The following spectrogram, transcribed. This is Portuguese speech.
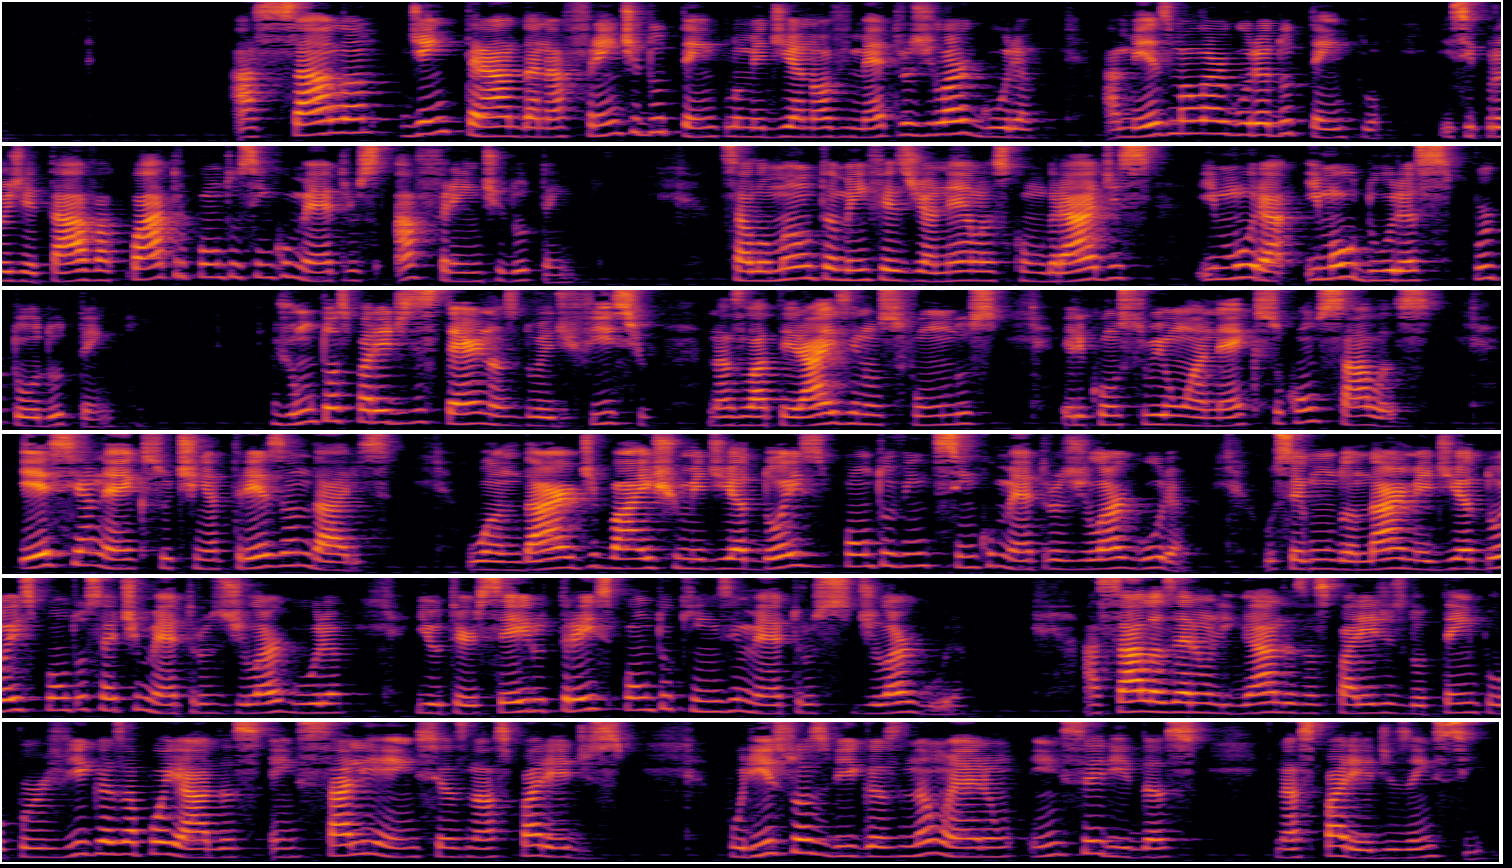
A sala de entrada na frente do templo media 9 metros de largura, a mesma largura do templo, e se projetava 4,5 metros à frente do templo. Salomão também fez janelas com grades e, e molduras por todo o templo. Junto às paredes externas do edifício, nas laterais e nos fundos, ele construiu um anexo com salas. Esse anexo tinha três andares o andar de baixo media 2,25 metros de largura, o segundo andar media 2,7 metros de largura e o terceiro 3,15 metros de largura. As salas eram ligadas às paredes do templo por vigas apoiadas em saliências nas paredes. Por isso, as vigas não eram inseridas nas paredes em si.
